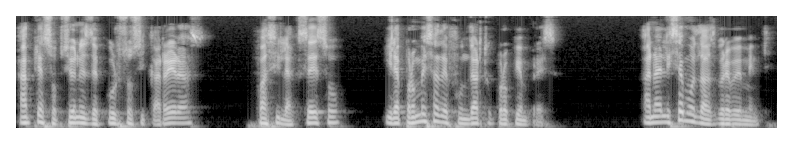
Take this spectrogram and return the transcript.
amplias opciones de cursos y carreras, fácil acceso y la promesa de fundar tu propia empresa. Analicémoslas brevemente.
